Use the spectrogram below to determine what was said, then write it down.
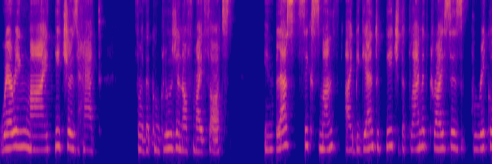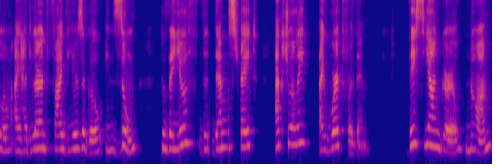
wearing my teacher's hat for the conclusion of my thoughts, in the last six months, I began to teach the climate crisis curriculum I had learned five years ago in Zoom to the youth that demonstrate, actually, I work for them. This young girl, Noam,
